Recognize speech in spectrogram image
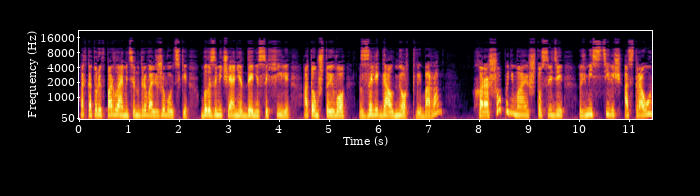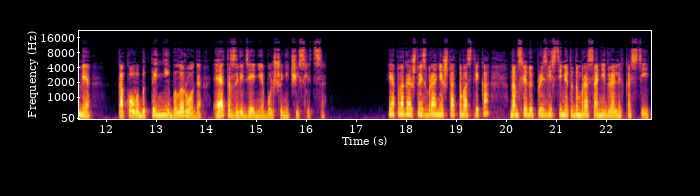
от которой в парламенте надрывали животики, было замечание Денниса Хилли о том, что его залегал мертвый баран, хорошо понимаешь, что среди вместилищ остроумия какого бы ты ни было рода это заведение больше не числится. Я полагаю, что избрание штатного остряка нам следует произвести методом бросания игральных костей.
